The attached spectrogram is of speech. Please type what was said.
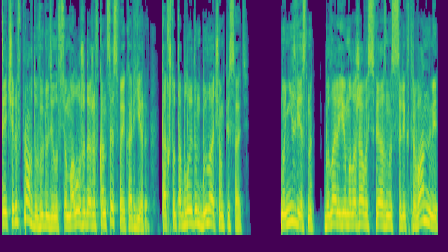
Тэтчер и вправду выглядела все моложе даже в конце своей карьеры, так что таблоидам было о чем писать. Но неизвестно, была ли ее моложавость связана с электрованнами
